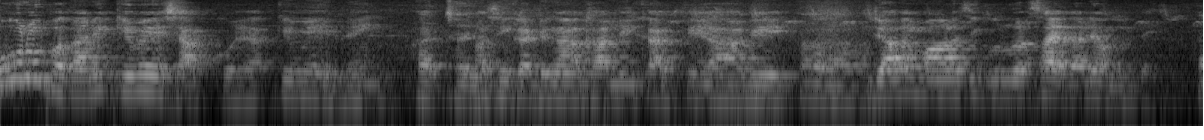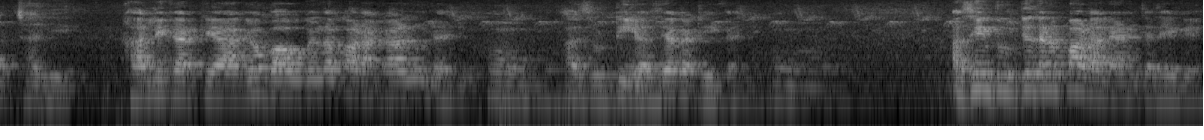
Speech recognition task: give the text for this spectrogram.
ਉਹਨੂੰ ਪਤਾ ਨਹੀਂ ਕਿਵੇਂ ਸ਼ੱਕ ਹੋਇਆ ਕਿਵੇਂ ਨਹੀਂ। ਅੱਛਾ ਜੀ। ਅਸੀਂ ਗੱਡੀਆਂ ਖਾਲੀ ਕਰਕੇ ਆ ਗਏ। ਹਾਂ। ਜ਼ਿਆਦਾ ਮਾਲ ਅਸੀਂ ਗੁਰੂ ਅਰਸਾਏ ਦਾ ਲਿਆਉਂਦੇ ਹੁੰਦੇ ਅੱਛਾ ਜੀ। ਖਾਲੀ ਕਰਕੇ ਆ ਗਏ ਉਹ ਬਾਬੂ ਕਹਿੰਦਾ ਭਾੜਾ ਕੱਲ ਨੂੰ ਲੈ ਜੀ ਹੂੰ। ਆ ਛੁੱਟੀ ਆ ਸੀਗਾ ਠੀਕ ਹੈ ਜੀ। ਹੂੰ। ਅਸੀਂ ਦੂਜੇ ਦਿਨ ਭਾੜਾ ਲੈਣ ਚਲੇ ਗਏ।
